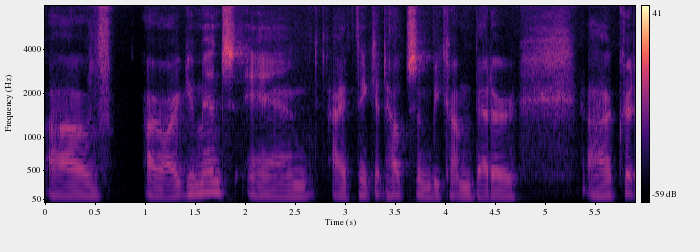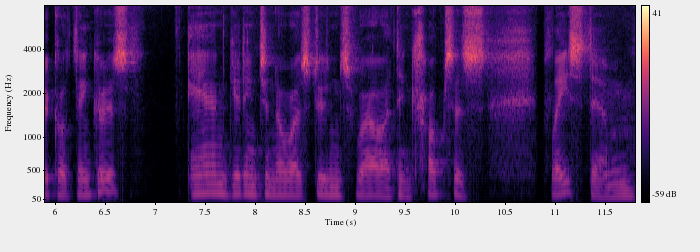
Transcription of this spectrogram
of our arguments, and I think it helps them become better uh, critical thinkers and getting to know our students well, I think helps us place them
